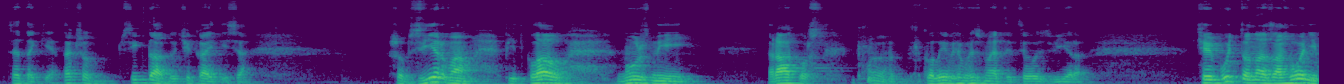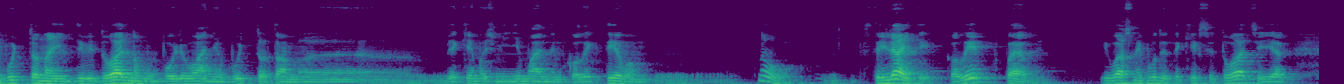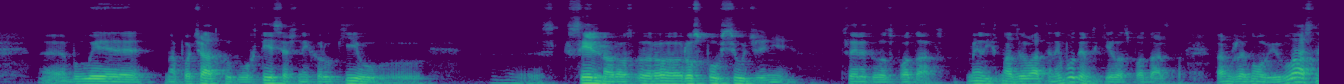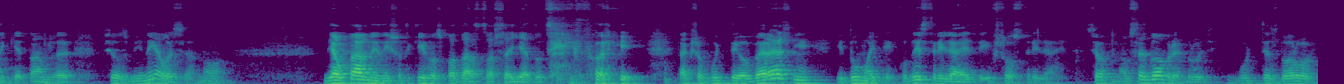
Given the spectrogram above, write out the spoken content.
Це таке. Так що завжди дочекайтеся, щоб звір вам підклав нужний ракурс, коли ви візьмете цього звіра. Чи будь то на загоні, будь то на індивідуальному полюванні, будь то там е, якимось мінімальним колективом. Ну, стріляйте, коли впевнені. І у вас не буде таких ситуацій, як е, були на початку 2000-х років сильно розповсюджені серед господарств. Ми їх називати не будемо такі господарства. Там вже нові власники, там вже все змінилося. Ну, я впевнений, що такі господарства ще є до цієї пори. Так що будьте обережні і думайте, куди стріляєте і в що стріляєте. Все, на все добре, друзі. Будьте здорові.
